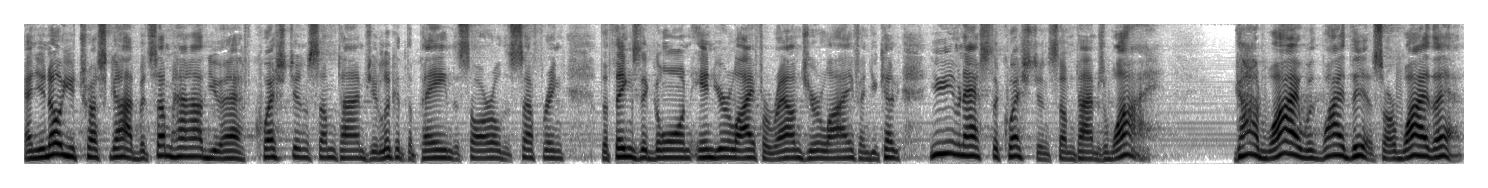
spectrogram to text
And you know you trust God, but somehow you have questions. Sometimes you look at the pain, the sorrow, the suffering, the things that go on in your life, around your life, and you, can, you even ask the question sometimes, why? God, why, with why this or why that?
